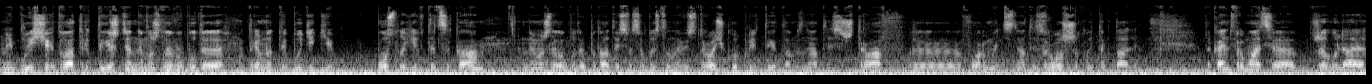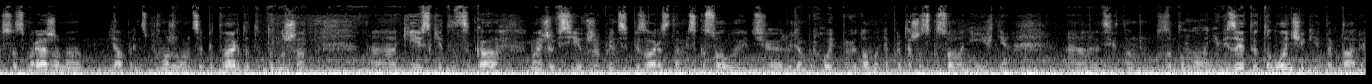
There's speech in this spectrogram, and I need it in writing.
Найближчих 2-3 тижні неможливо буде отримати будь-які послуги в ТЦК, неможливо буде податися особисто на відстрочку, прийти там, зняти штраф, е, оформити, зняти з розшуку і так далі. Така інформація вже гуляє соцмережами. Я, в принципі, можу вам це підтвердити, тому що е, київські ТЦК майже всі вже в принципі зараз там і скасовують е, людям приходять повідомлення про те, що скасовані їхні ці там заплановані візити, талончики і так далі.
